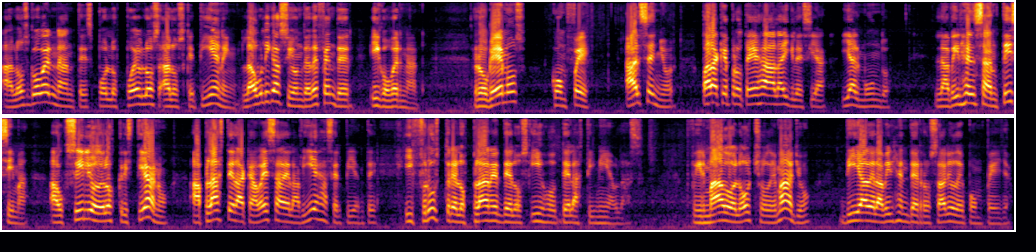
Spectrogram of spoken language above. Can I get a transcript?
a los gobernantes por los pueblos a los que tienen la obligación de defender y gobernar. Roguemos con fe al Señor para que proteja a la iglesia y al mundo. La Virgen Santísima, auxilio de los cristianos, aplaste la cabeza de la vieja serpiente y frustre los planes de los hijos de las tinieblas. Firmado el 8 de mayo, Día de la Virgen de Rosario de Pompeya.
